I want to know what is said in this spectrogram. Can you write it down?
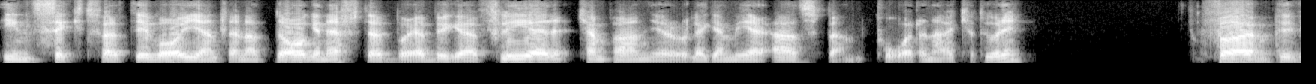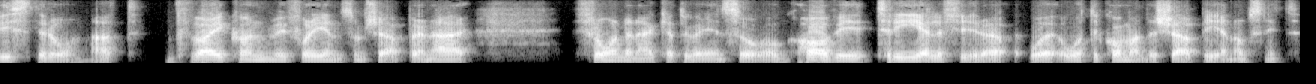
insikt för att det var egentligen att dagen efter börja bygga fler kampanjer och lägga mer adspend på den här kategorin. För vi visste då att för varje kund vi får in som köper den här från den här kategorin så har vi tre eller fyra återkommande köp i genomsnitt.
